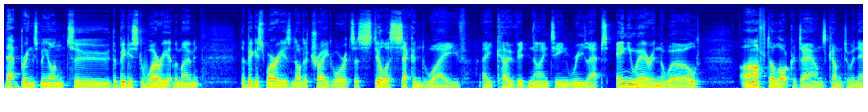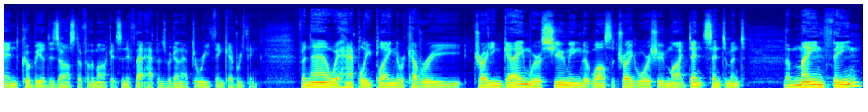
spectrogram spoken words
That brings me on to the biggest worry at the moment. The biggest worry is not a trade war, it's a, still a second wave a COVID 19 relapse anywhere in the world after lockdowns come to an end could be a disaster for the markets. And if that happens, we're going to have to rethink everything. For now, we're happily playing the recovery trading game. We're assuming that whilst the trade war issue might dent sentiment, the main theme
